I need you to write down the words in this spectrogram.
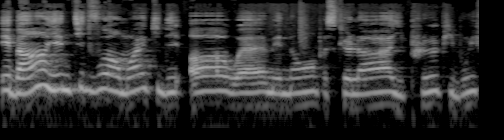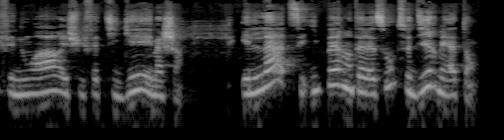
eh ben il y a une petite voix en moi qui dit oh ouais mais non parce que là il pleut puis bon il fait noir et je suis fatiguée et machin. Et là c'est hyper intéressant de se dire mais attends,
